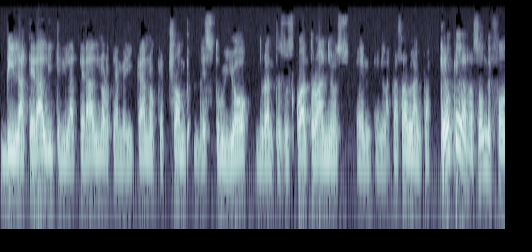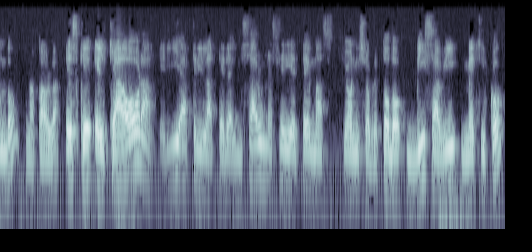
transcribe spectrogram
bilateral y trilateral norteamericano que Trump destruyó durante sus cuatro años en, en la Casa Blanca, creo que la razón de fondo, Ana Paula, es que el que ahora quería trilateralizar una serie de temas y sobre todo vis a vis México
